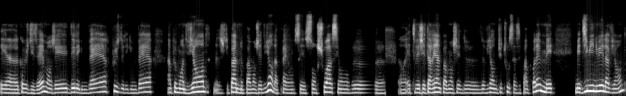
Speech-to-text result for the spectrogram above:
et, euh, comme je disais, manger des légumes verts, plus de légumes verts, un peu moins de viande. Je ne dis pas ne pas manger de viande. Après, c'est son choix si on veut euh, être végétarien, ne pas manger de, de, viande du tout, ça, c'est pas un problème. Mais, mais diminuer la viande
